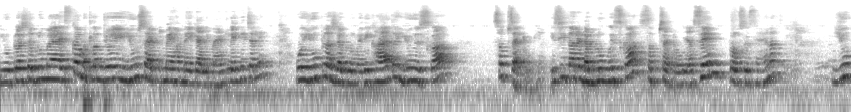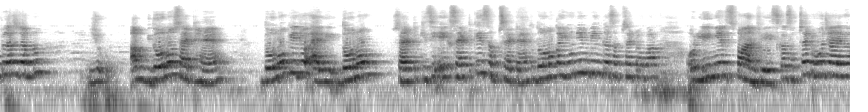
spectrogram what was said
u प्लस डब्ल्यू में आया। इसका मतलब जो ये u सेट में हम एक एलिमेंट लेके चले वो u प्लस डब्ल्यू में दिखाया तो u इसका सबसेट हो गया। इसी तरह w इसका सबसेट हो गया। सेम प्रोसेस है ना? U प्लस डब्ल्यू u अब दोनों सेट हैं। दोनों के जो एली दोनों सेट किसी एक सेट के सबसेट हैं तो दोनों का यूनियन भी इनका सबसेट होगा और लीनियर स्पान फिर इसका सबसेट हो जाएगा।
